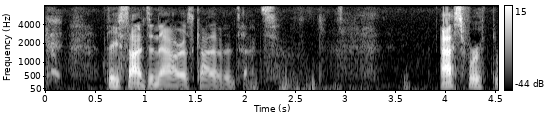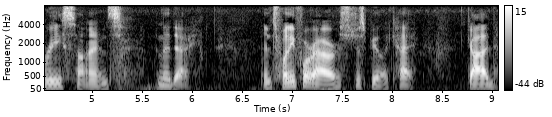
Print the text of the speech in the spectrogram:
three signs in an hour is kind of intense. Ask for three signs in a day in 24 hours, just be like, hey, God,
